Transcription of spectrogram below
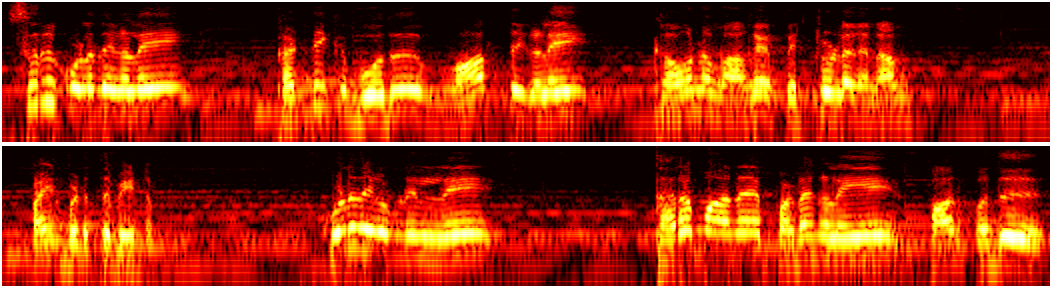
சிறு குழந்தைகளை கண்டிக்கும் போது வார்த்தைகளை கவனமாக பெற்றோராக நாம் பயன்படுத்த வேண்டும். குழந்தைகள் முன்னிலே தரமான படங்களையே பார்ப்பது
